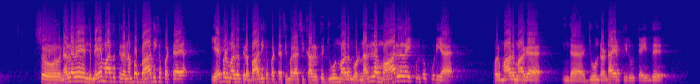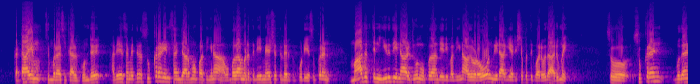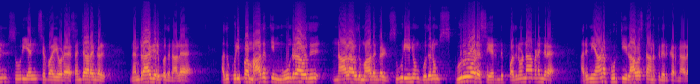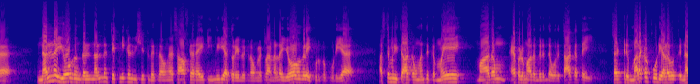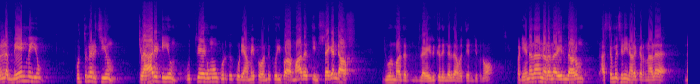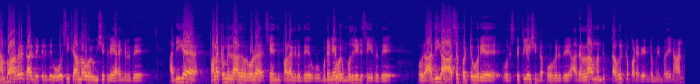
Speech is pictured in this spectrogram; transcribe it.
ஸோ நல்லாவே இந்த மே மாதத்தில் நம்ம பாதிக்கப்பட்ட ஏப்ரல் மாதத்தில் பாதிக்கப்பட்ட சிம்மராசிக்காரர்களுக்கு ஜூன் மாதம் ஒரு நல்ல மாறுதலை கொடுக்கக்கூடிய ஒரு மாதமாக இந்த ஜூன் ரெண்டாயிரத்தி இருபத்தி ஐந்து கட்டாயம் சிம்மராசிக்காரர்களுக்கு உண்டு. அதே சமயத்தில் சுக்கிரனின் சஞ்சாரமும் பார்த்தீங்கன்னா ஒன்பதாம் இடத்துலேயே மேஷத்தில் இருக்கக்கூடிய சுக்கரன் மாதத்தின் இறுதி நாள் ஜூன் முப்பதாம் தேதி பார்த்தீங்கன்னா அதோட ஓன் வீடாகிய ரிஷபத்துக்கு வருவது அருமை. ஸோ சுக்கரன் புதன் சூரியன் செவ்வாயோட சஞ்சாரங்கள் நன்றாக இருப்பதனால அது குறிப்பாக மாதத்தின் மூன்றாவது நாலாவது மாதங்கள் சூரியனும் புதனும் குருவோட சேர்ந்து பதினொன்றாம் இடங்கிற அருமையான பூர்த்தி லாபஸ்தானத்தில் இருக்கிறதுனால நல்ல யோகங்கள் நல்ல டெக்னிக்கல் விஷயத்தில் இருக்கிறவங்க சாஃப்ட்வேர் ஐடி மீடியா துறையில் இருக்கிறவங்களுக்கெல்லாம் நல்ல யோகங்களை கொடுக்கக்கூடிய அஷ்டமணி தாக்கம் வந்து க- மே மாதம் ஏப்ரல் மாதம் இருந்த ஒரு தாக்கத்தை சற்று மறக்கக்கூடிய அளவுக்கு நல்ல மேன்மையும் புத்துணர்ச்சியும் கிளாரிட்டியும் உத்வேகமும் கொடுக்கக்கூடிய அமைப்பு வந்து குறிப்பாக மாதத்தின் செகண்ட் ஆஃப் ஜூன் மாதத்தில் இருக்குதுங்கிறத நம்ம தெரிஞ்சுக்கணும். பட் என்னதான் நடந்தா இருந்தாலும் அஸ்தமிசனி நடக்கிறதுனால நம்ம அகலக்கால் வைக்கிறது ஓசிக்காமல் ஒரு விஷயத்தில் இறங்குறது அதிக பழக்கம் இல்லாதவர்களோட சேர்ந்து பழகுறது உடனே ஒரு முதலீடு செய்கிறது ஒரு அதிக ஆசைப்பட்டு ஒரு ஒரு ஸ்பெகுலேஷன்ல போகிறது அதெல்லாம் வந்து தவிர்க்கப்பட வேண்டும் என்பதை நான்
